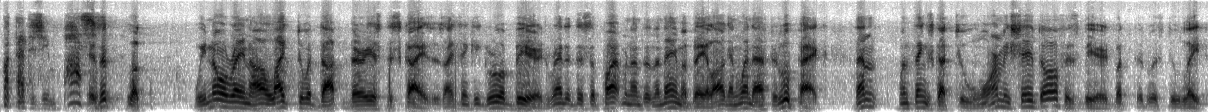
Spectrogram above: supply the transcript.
But that is impossible. Is it? Look, we know Reynal liked to adopt various disguises. I think he grew a beard, rented this apartment under the name of Baylog, and went after Lupac. Then, when things got too warm, he shaved off his beard, but it was too late.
